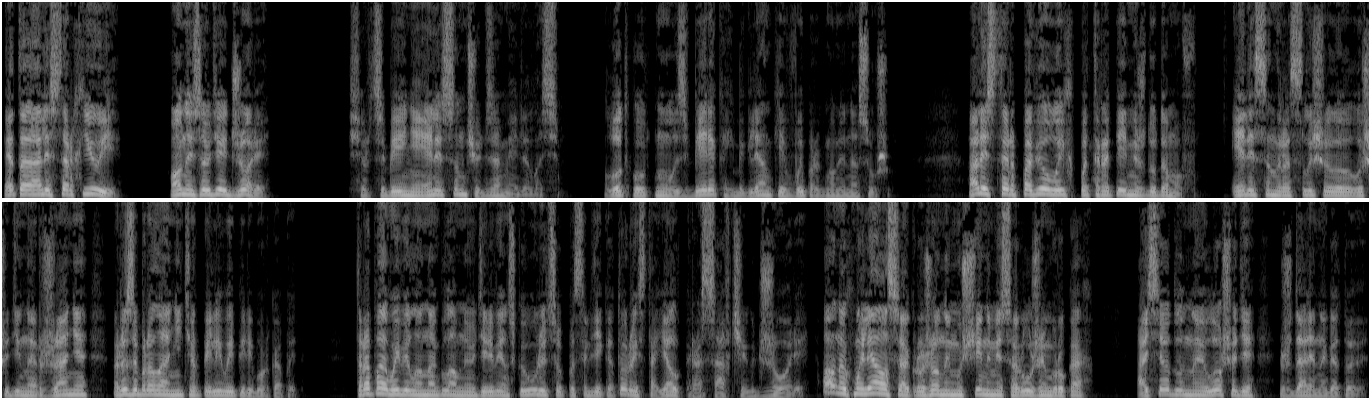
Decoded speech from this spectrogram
«Это Алистер Хьюи. Он из людей Джори». Сердцебиение Эллисон чуть замедлилось. Лодка уткнулась в берег, и беглянки выпрыгнули на сушу. Алистер повел их по тропе между домов. Эллисон расслышала лошадиное ржание, разобрала нетерпеливый перебор копыт. Тропа вывела на главную деревенскую улицу, посреди которой стоял красавчик Джори. Он ухмылялся, окруженный мужчинами с оружием в руках. Оседланные лошади ждали наготове.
